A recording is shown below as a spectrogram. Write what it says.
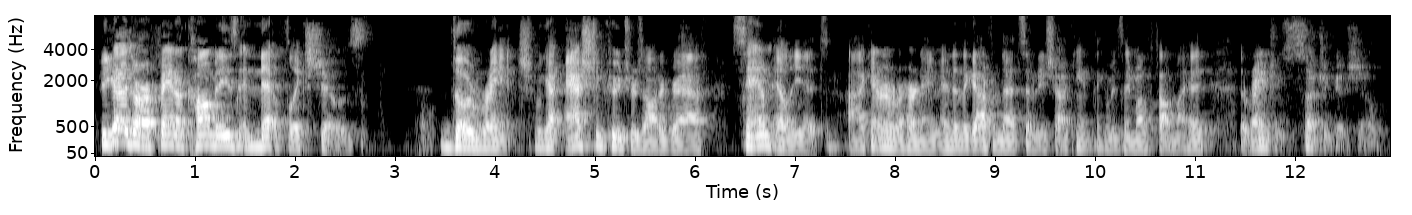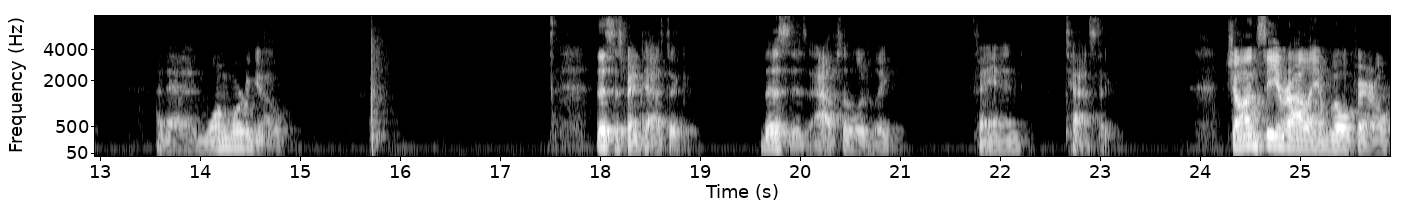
If you guys are a fan of comedies and Netflix shows, The Ranch. We got Ashton Kutcher's autograph, Sam Elliott, I can't remember her name, and then the guy from That 70 Show, I can't think of his name off the top of my head. The Ranch was such a good show. And then one more to go. This is fantastic. This is absolutely fantastic. John C. Reilly and Will Ferrell.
